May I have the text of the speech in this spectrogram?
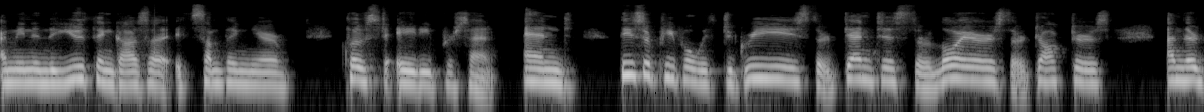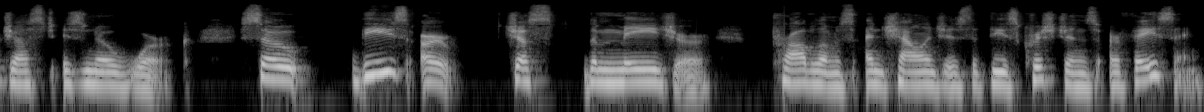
I mean, in the youth in Gaza, it's something near close to 80%. And these are people with degrees, they're dentists, they're lawyers, they're doctors, and there just is no work. So these are just the major problems and challenges that these Christians are facing.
